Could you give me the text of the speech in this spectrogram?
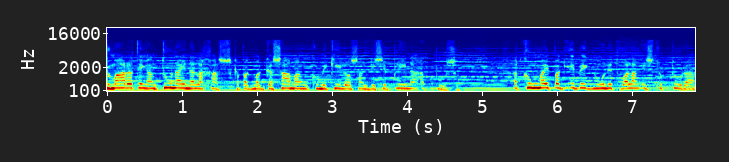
Dumarating ang tunay na lakas kapag magkasamang kumikilos ang disiplina at puso. At kung may pag-ibig ngunit walang istruktura,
